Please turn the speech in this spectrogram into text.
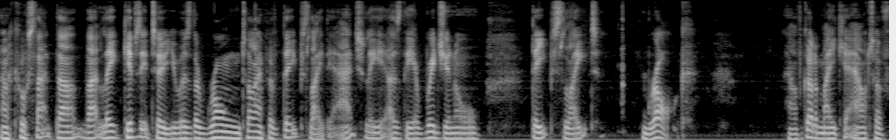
and of course that uh, that leak gives it to you as the wrong type of deep slate. It actually as the original deep slate rock. Now I've got to make it out of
